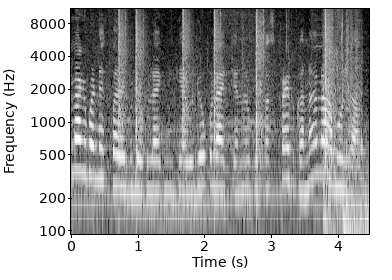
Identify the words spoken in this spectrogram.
में आगे बढ़ने से पहले वीडियो को लाइक नहीं किया, वीडियो को लाइक, चैनल को सब्सक्राइब करना ना भूलना।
